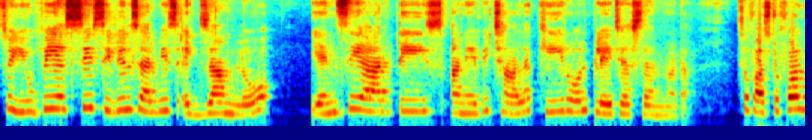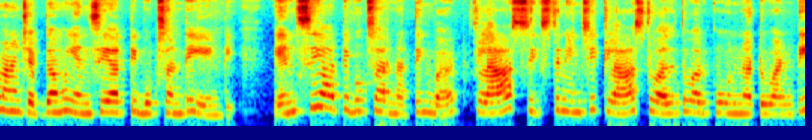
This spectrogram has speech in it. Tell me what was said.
so UPSC civil service ఎగ్జామ్లో ఎన్సీఆర్టీస్ అనేవి చాలా కీ రోల్ ప్లే చేస్తాయి అన్నమాట సో ఫస్ట్ ఆఫ్ ఆల్ మనం చెప్దాము ఎన్సీఆర్టీ బుక్స్ అంటే ఏంటి? NCERT books are nothing but class sixth నుంచి క్లాస్ ట్వెల్త్ వరకు ఉన్నటువంటి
